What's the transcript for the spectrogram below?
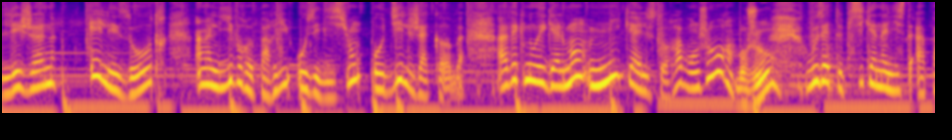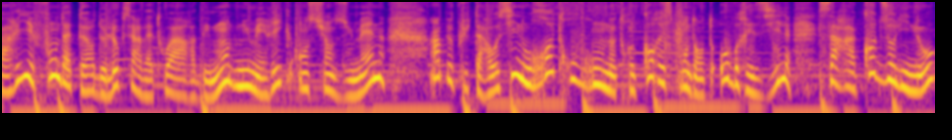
les Jeunes et les autres, un livre paru aux éditions Odile Jacob. Avec nous également Michael Stora, bonjour. Bonjour. Vous êtes psychanalyste à Paris et fondateur de l'Observatoire des mondes numériques en sciences humaines. Un peu plus tard aussi, nous retrouverons notre correspondante au Brésil, Sarah Cozzolino.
